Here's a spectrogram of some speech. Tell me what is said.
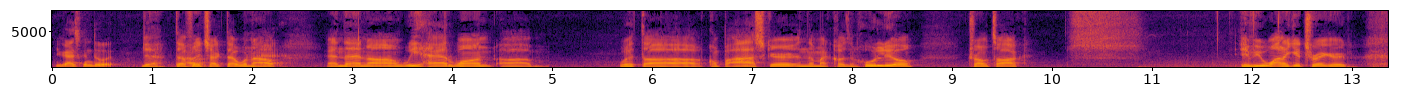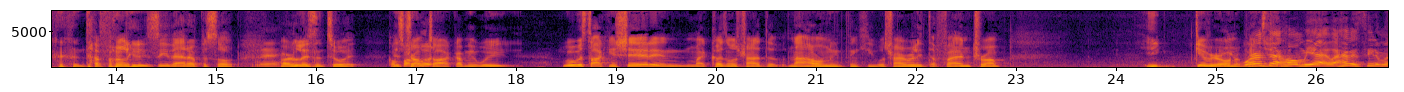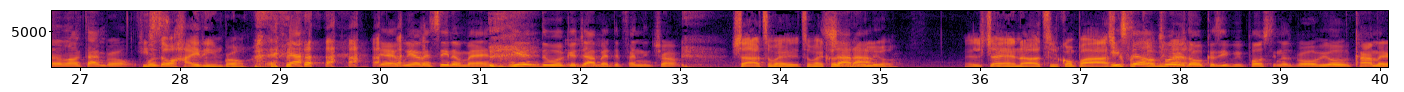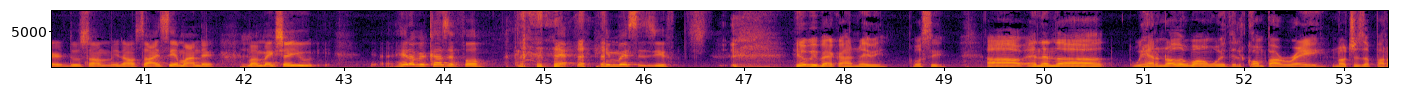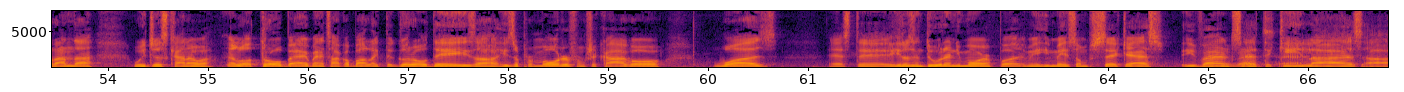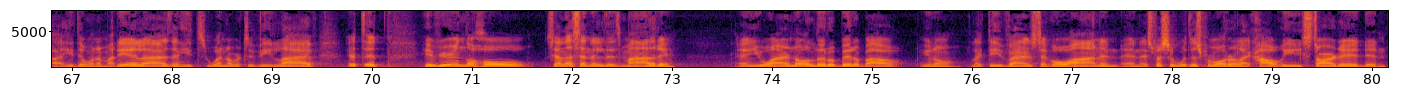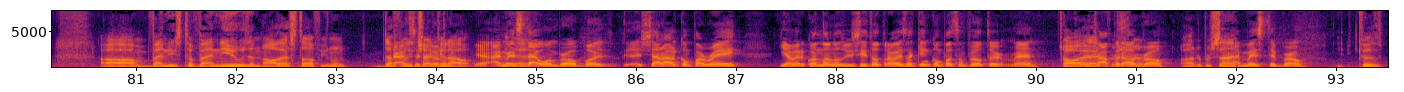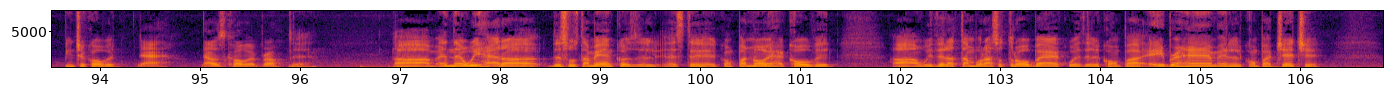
you guys can do it. Yeah, definitely Oh, check that one out. yeah. And then uh, we had one um, with uh, compa Oscar and then my cousin Julio, Trump Talk. If you want to get triggered, definitely see that episode Yeah. or listen to it. it's Trump Talk. I mean, we we was talking shit, and my cousin was trying to. No, I don't even think he was trying to really defend Trump. You give your own opinion. Where's that homie at? I haven't seen him in a long time, bro. He's Was- still hiding, bro. yeah, we haven't seen him, man. He didn't do a good job at defending Trump. Shout out to my to my cousin Shout out. And uh, to compa He's still on Twitter on. though, because he be posting us, bro. He'll comment or do something, you know. So I see him on there. But make sure you hit up your cousin, fool. he misses you. He'll be back on, maybe. We'll see. Uh, and then the we had another one with El Compa Ray, Noches de Parranda. We just kind of a, little throwback, man. Talk about like the good old days. Uh, he's a promoter from Chicago. Was este he doesn't do it anymore, but I mean he made some sick ass events, at Events, Tequilas. Uh, he did one at Marielas. Then he went over to V Live. It it if you're in the whole si andas en el desmadre and you want to know a little bit about you know like the events that go on and, and especially with this promoter like how he started and um, venues to venues and all that stuff you know definitely check it one. out Yeah, I missed that one, bro. But shout out compa Ray. Y a ver cuando nos visita otra vez aquí en Compas Unfiltered, man. oh Come yeah chop it up, sure. bro. 100% I missed it, bro. because pinche covid Yeah, that was COVID, bro. yeah um, and then we had a this was también because este compa Noe had covid uh, we did a tamborazo throwback with el compa Abraham and el compa Cheche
